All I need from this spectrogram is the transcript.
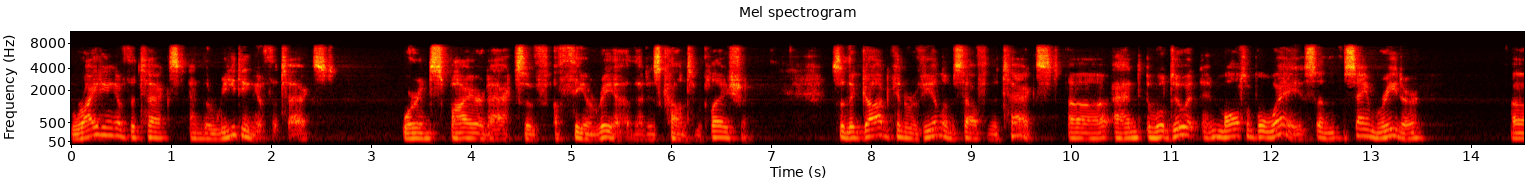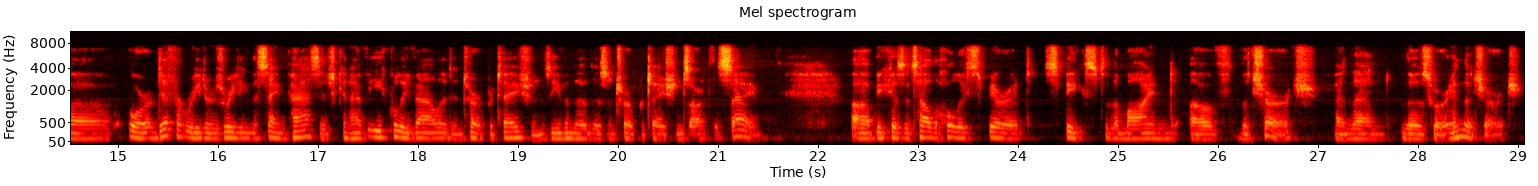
writing of the text and the reading of the text were inspired acts of, of theoria, that is, contemplation. So that God can reveal himself in the text uh, and will do it in multiple ways. And the same reader uh, or different readers reading the same passage can have equally valid interpretations, even though those interpretations aren't the same. Uh, because it's how the Holy Spirit speaks to the mind of the church and then those who are in the church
